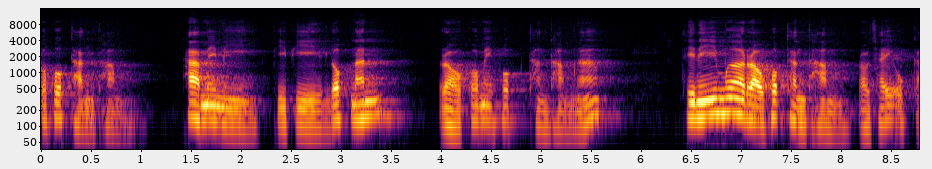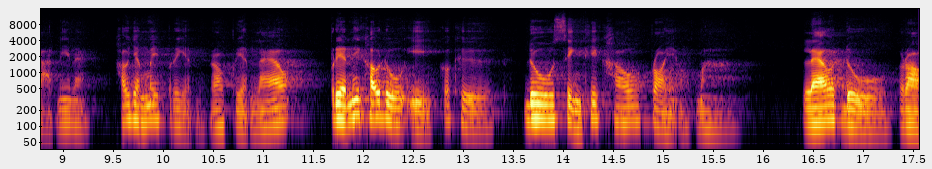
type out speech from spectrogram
ก็พบทางธรรม ถ้าไม่มีพีพีลบนั้น เราก็ไม่พบทางธรรมนะ ทีนี้เมื่อเราพบทางธรรม เราใช้โอกาสนี้แหละเขายังไม่เปลี่ยนเราเปลี่ยนแล้ว เปลี่ยนให้เขาดูอีกก็คือ ดูสิ่งที่เขาปล่อยออกมา แล้วดูเรา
